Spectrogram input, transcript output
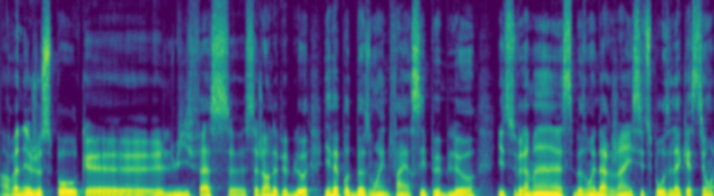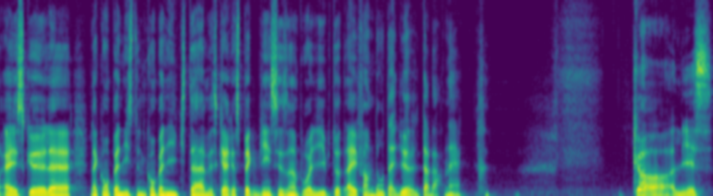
en revenait juste pas que lui fasse ce genre de pub-là. Il n'y avait pas de besoin de faire ces pubs-là. Y a-tu vraiment si besoin d'argent? Et si tu posais la question, est-ce que la, la compagnie, c'est une compagnie équitable? Est-ce qu'elle respecte bien ses employés? Puis tout? Hey, ferme donc ta gueule, tabarnak! Calice!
